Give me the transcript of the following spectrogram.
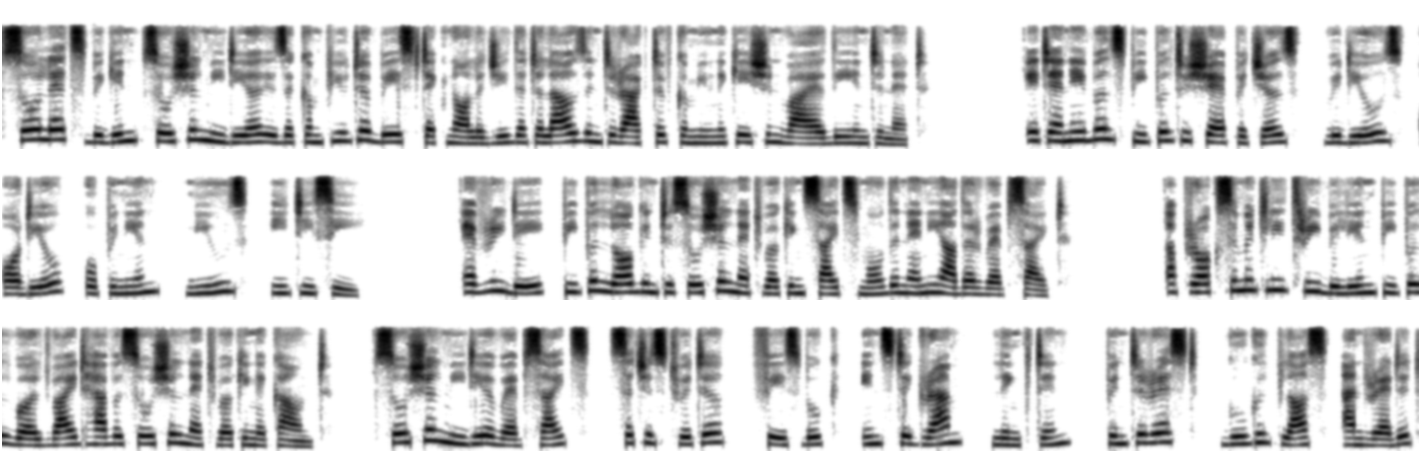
So let's begin. Social media is a computer based technology that allows interactive communication via the internet. It enables people to share pictures, videos, audio, opinion, news, etc. Every day, people log into social networking sites more than any other website. Approximately 3 billion people worldwide have a social networking account. Social media websites, such as Twitter, Facebook, Instagram, LinkedIn, Pinterest, Google, and Reddit,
